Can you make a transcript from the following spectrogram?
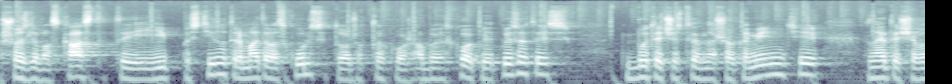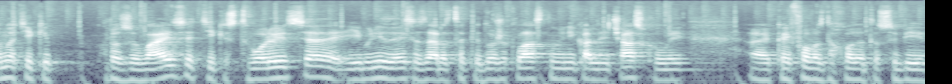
щось для вас кастити і постійно тримати вас в курсі. Тож також обов'язково підписуйтесь, будьте частиною нашого ком'юніті. Знайте, що воно тільки розвивається, тільки створюється. І мені здається, зараз такий дуже класний, унікальний час, коли е, кайфово знаходити собі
